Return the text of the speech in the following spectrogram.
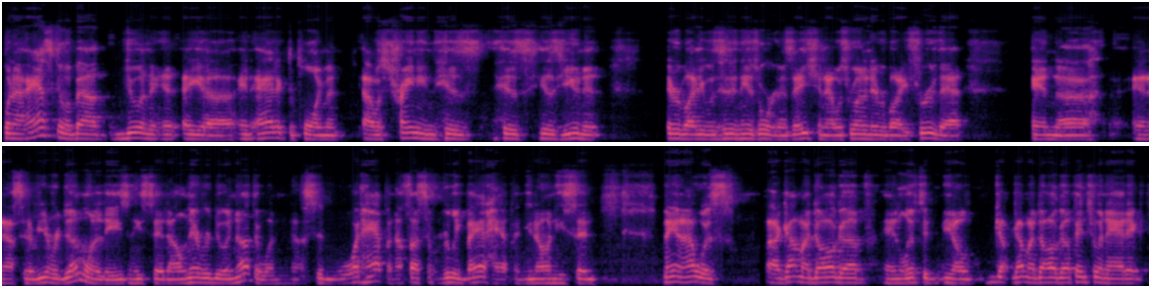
when I asked him about doing a, a uh, an attic deployment, I was training his his his unit. Everybody was in his organization. I was running everybody through that, and uh, and I said, "Have you ever done one of these?" And he said, "I'll never do another one." And I said, "What happened?" I thought something really bad happened, you know. And he said, "Man, I was I got my dog up and lifted, you know, got, got my dog up into an attic,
